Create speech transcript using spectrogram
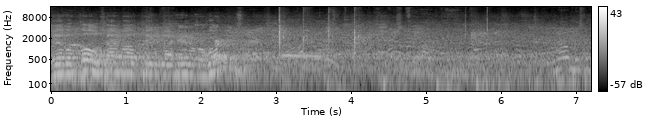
We have a full timeout taken by Hanover Hortons. No, Mr.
